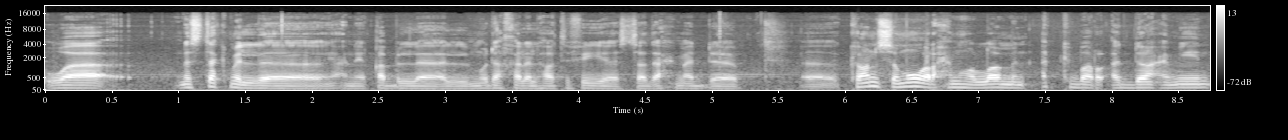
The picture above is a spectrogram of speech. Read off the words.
ونستكمل آه، يعني قبل المداخلة الهاتفية أستاذ أحمد آه، كان سموه رحمه الله من أكبر الداعمين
